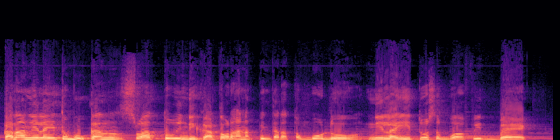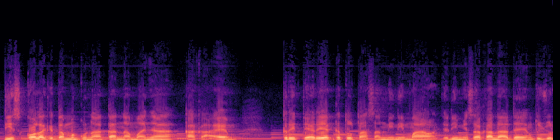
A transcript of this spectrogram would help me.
Karena nilai itu bukan suatu indikator anak pintar atau bodoh. Nilai itu sebuah feedback. Di sekolah kita menggunakan namanya KKM, kriteria ketuntasan minimal. Jadi misalkan ada yang 75,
